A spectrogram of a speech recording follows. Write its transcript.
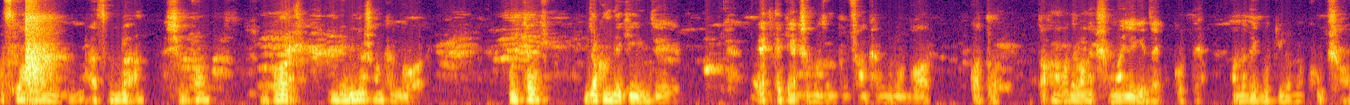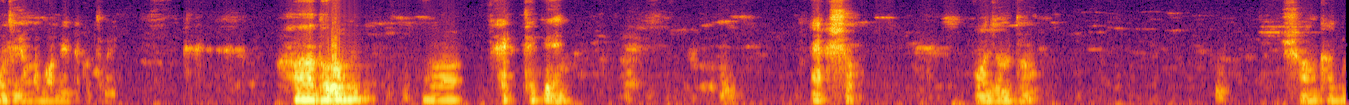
আসসালামু আমরা গড়, বিভিন্ন সংখ্যার গড়। পরীক্ষার যখন দেখি যে এক থেকে একশো পর্যন্ত সংখ্যাগুলোর গড় কত, তখন আমাদের অনেক সময় লেগে যায় করতে। আমরা দেখব কীভাবে খুব সহজেই আমরা গড় নির্ণয় করতে পারি। হ্যাঁ ধরুন এক থেকে একশো পর্যন্ত সংখ্যাগুলো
